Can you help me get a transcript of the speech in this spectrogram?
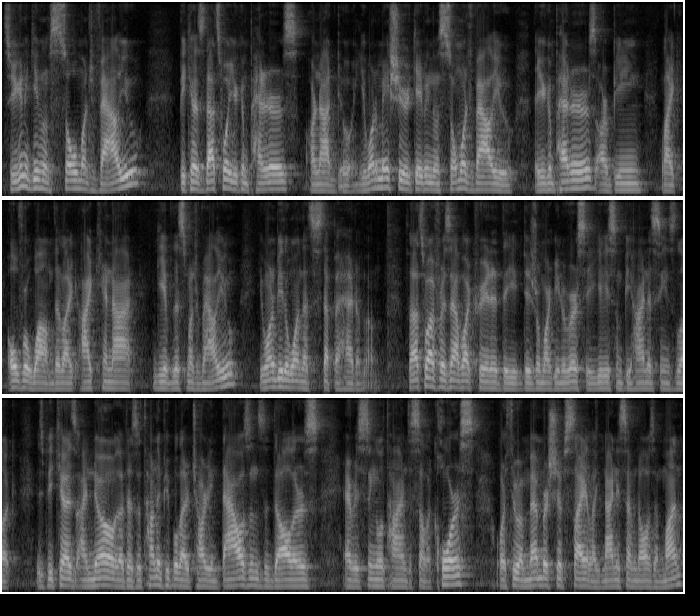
So you're gonna give them so much value because that's what your competitors are not doing. You wanna make sure you're giving them so much value that your competitors are being like overwhelmed. They're like, I cannot give this much value, you want to be the one that's a step ahead of them. So that's why, for example, I created the Digital Marketing University to give you some behind the scenes look, is because I know that there's a ton of people that are charging thousands of dollars every single time to sell a course or through a membership site like $97 a month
